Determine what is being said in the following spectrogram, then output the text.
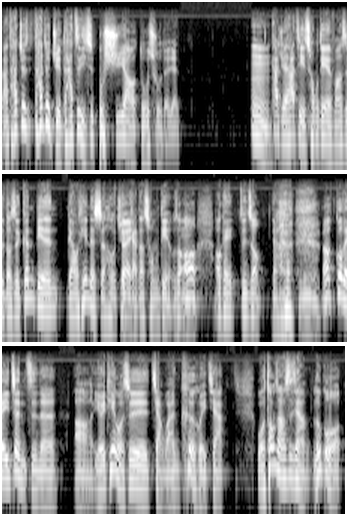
啊，他就他就觉得他自己是不需要独处的人，嗯，他觉得他自己充电的方式都是跟别人聊天的时候就感到充电。我说、哦，OK，尊重。然 后，然后过了一阵子呢，啊、有一天我是讲完课回家，我通常是这样，如果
